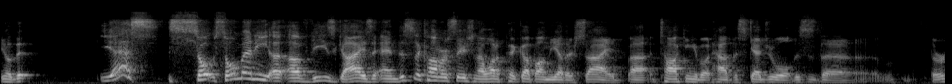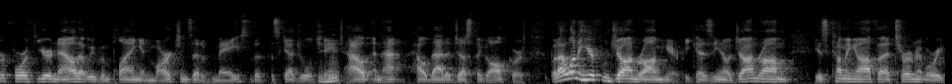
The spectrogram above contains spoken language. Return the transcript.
you know that. Yes, so so many uh, of these guys, and this is a conversation I want to pick up on the other side, uh, talking about how the schedule. This is the third or fourth year now that we've been playing in March instead of May, so that the schedule changed. Mm-hmm. How and how, how that adjusts the golf course. But I want to hear from Jon Rahm here because you know Jon Rahm is coming off a tournament where he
